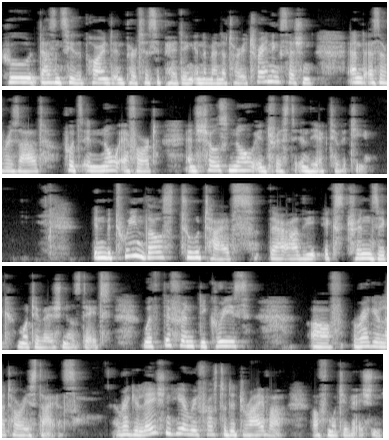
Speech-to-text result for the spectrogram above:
who doesn't see the point in participating in a mandatory training session and as a result puts in no effort and shows no interest in the activity. In between those two types, there are the extrinsic motivational states with different degrees of regulatory styles. Regulation here refers to the driver of motivation.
